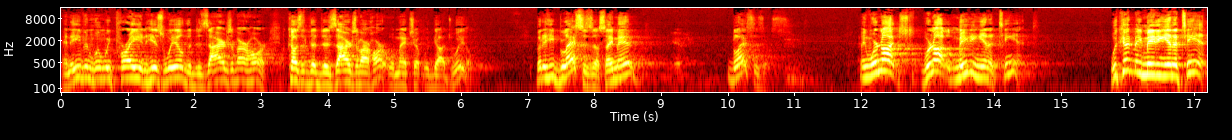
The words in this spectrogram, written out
and even when we pray in His will, the desires of our heart, because the desires of our heart will match up with God's will. But He blesses us, amen? Yes. Blesses us. I mean, we're not, we're not meeting in a tent. We could be meeting in a tent.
